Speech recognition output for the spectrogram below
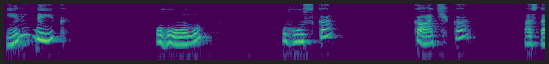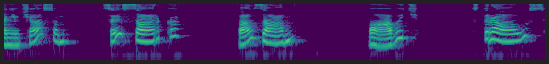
індик, голуб, гуска, качка. Останнім часом це сарка, фазан, павич, страус,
